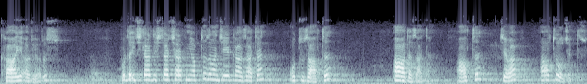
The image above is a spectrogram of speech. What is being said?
k'yı arıyoruz. Burada içler dışlar çarpımı yaptığı zaman ck zaten 36 A da zaten 6 cevap 6 olacaktır.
